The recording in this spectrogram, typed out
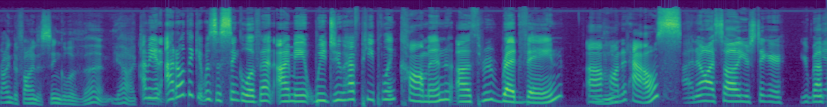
trying to find a single event. Yeah. I mean, I don't think it was a single event. I mean, we do have people in common uh, through Red Vein, uh, Mhm. Haunted House. I know. I saw your sticker, your bumper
